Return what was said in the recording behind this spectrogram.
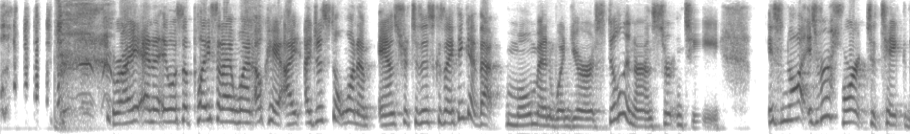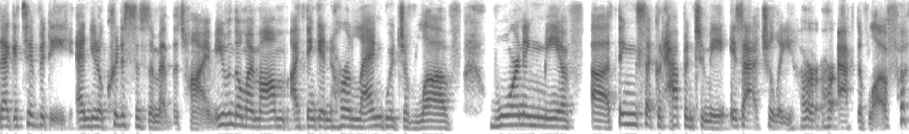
right. And it was a place that I went, okay, I, I just don't want to answer to this because I think at that moment when you're still in uncertainty, it's not it's very hard to take negativity and you know criticism at the time even though my mom i think in her language of love warning me of uh, things that could happen to me is actually her, her act of love.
